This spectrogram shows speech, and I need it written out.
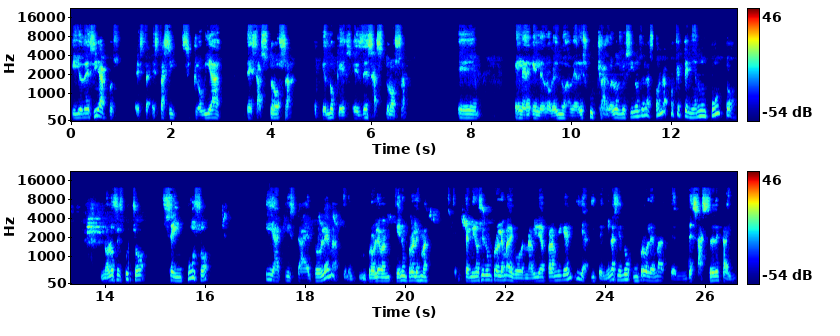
y, yo decía, pues, esta, esta ciclovía desastrosa, porque es lo que es, es desastrosa. Eh, el, el, error es no haber escuchado a los vecinos de la zona porque tenían un punto. No los escuchó, se impuso y aquí está el problema. Tiene un problema, tiene un problema terminó siendo un problema de gobernabilidad para Miguel y, y termina siendo un problema de desastre de caída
